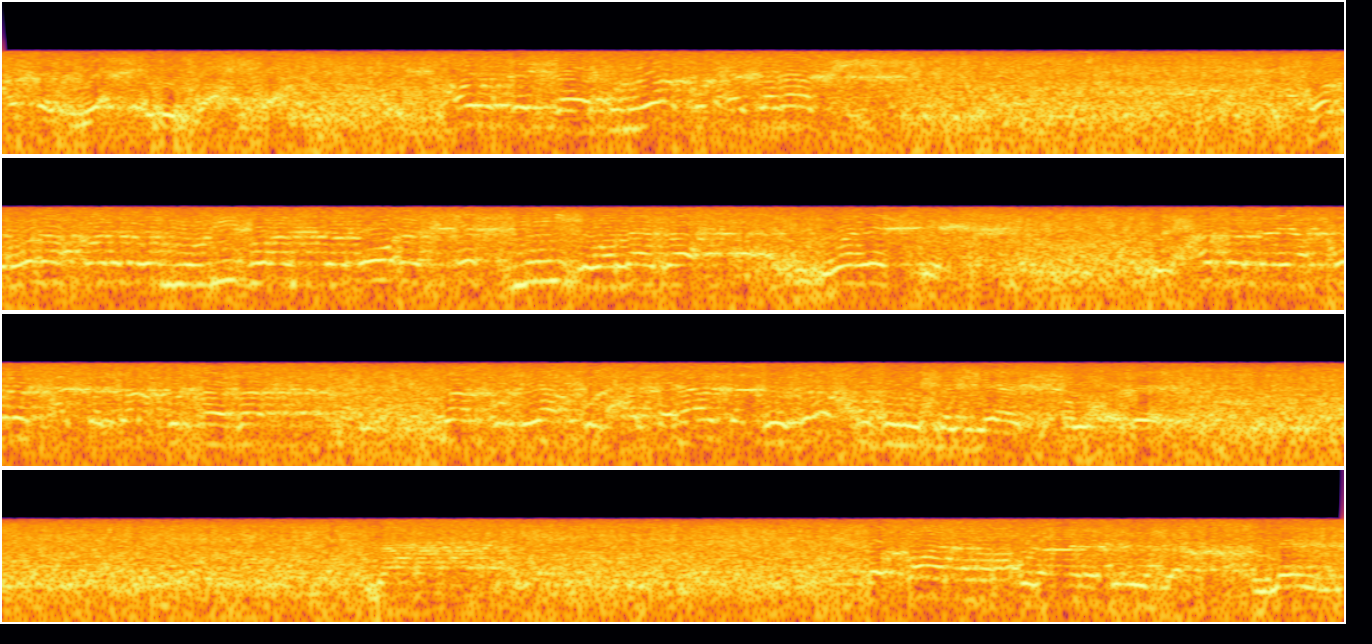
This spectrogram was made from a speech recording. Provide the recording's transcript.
حسب يأكل صاحبه أو كيف يأكل يأكل حسناته ومن هنا قال لهم يريد أن تبوء باسمي وماذا؟ واسمه الحسن لا يأكلك حتى تأكل ماذا؟ تأكل يأكل حسناتك سيئاتك نعم فقال رب العالمين لأقتلن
